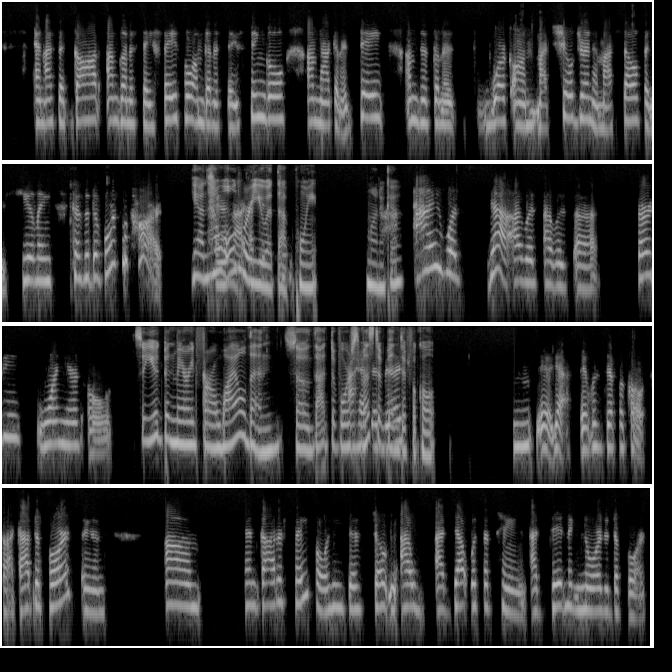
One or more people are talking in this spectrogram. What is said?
And I said, God, I'm going to stay faithful. I'm going to stay single. I'm not going to date. I'm just going to work on my children and myself and healing because the divorce was hard. Yeah. And how And old I- were I you at that point, Monica? I was, yeah, I was, I was uh, 31 years old. So you'd been married for a while then. So that divorce must been have been married- difficult. Yeah, it was difficult. So I got divorced and, um, and God is faithful. He just showed me. I I dealt with the pain. I didn't ignore the divorce.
